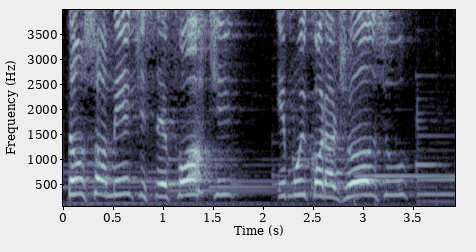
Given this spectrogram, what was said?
Então somente ser forte e muito corajoso,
